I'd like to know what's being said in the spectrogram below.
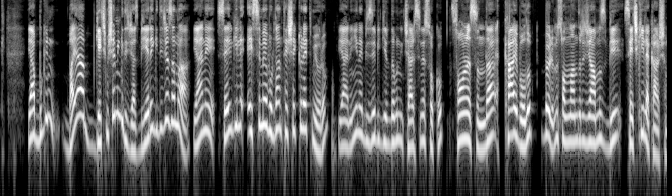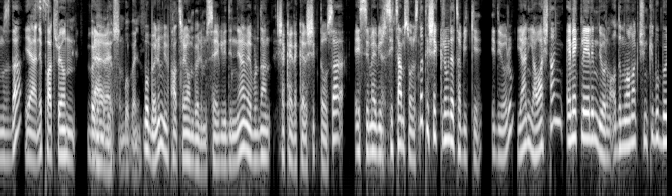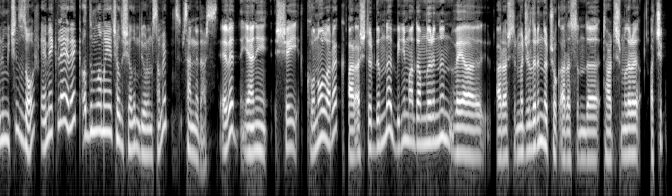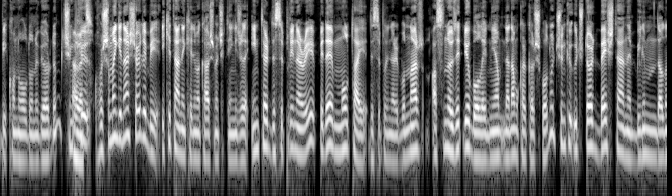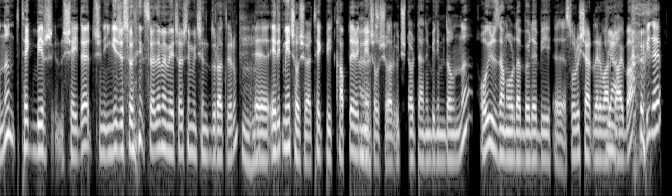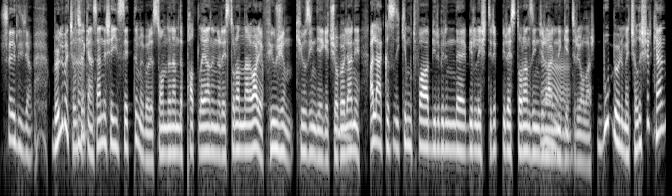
Ya bugün bayağı geçmişe mi gideceğiz? Bir yere gideceğiz ama yani sevgili Esim'e buradan teşekkür etmiyorum. Yani yine bize bir girdabın içerisine sokup sonrasında kaybolup bölümü sonlandıracağımız bir seçkiyle karşımızda. yani Patreon bölümü Evet. diyorsun bu bölüm. Bu bölüm bir Patreon bölümü sevgili dinleyen ve buradan şakayla karışık da olsa Esim'e bir Evet. sitem sonrasında teşekkürümü de tabii ki ediyorum. Yani yavaştan emekleyelim diyorum. Adımlamak çünkü bu bölüm için zor. Emekleyerek adımlamaya çalışalım diyorum Samet. Sen ne dersin? Evet yani şey konu olarak araştırdığımda bilim adamlarının veya araştırmacıların da çok arasında tartışmalara açık bir konu olduğunu gördüm. Çünkü Evet. hoşuma giden şöyle bir iki tane kelime karşıma çıktı İngilizce'de. Interdisciplinary bir de multidisciplinary. Bunlar aslında özetliyor bu olayın niye, neden bu kadar karışık olduğunu. Çünkü 3, 4, 5 tane bilim dalının tek bir şeyde şimdi İngilizce söyle, söylememeye çalıştığım için duraklıyorum Hı hı. e, eritmeye çalışıyorlar. Tek bir kapta eritmeye Evet. çalışıyorlar 3-4 tane bilim dalını. O yüzden orada böyle bir e, soru işaretleri var Ya. galiba. Bir de şey diyeceğim. Bölüme çalışırken sen de şey hissettin mi böyle son dönemde patlayan hani restoranlar var ya fusion cuisine diye geçiyor. Hmm. Böyle hani alakasız iki mutfağı birbirinde birleştirip bir restoran zinciri Ha. haline getiriyorlar. Bu bölüme çalışırken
